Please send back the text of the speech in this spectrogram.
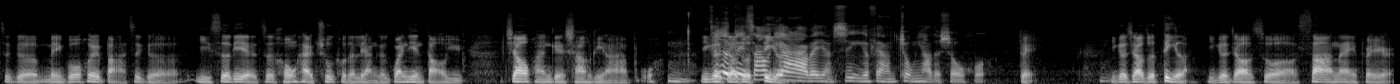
这个美国会把这个以色列这红海出口的两个关键岛屿交还给沙乌地阿拉伯。嗯，一个叫做地朗，这个对沙乌地阿拉伯来讲是一个非常重要的收获。对，一个叫做地朗，一个叫做萨奈菲尔，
